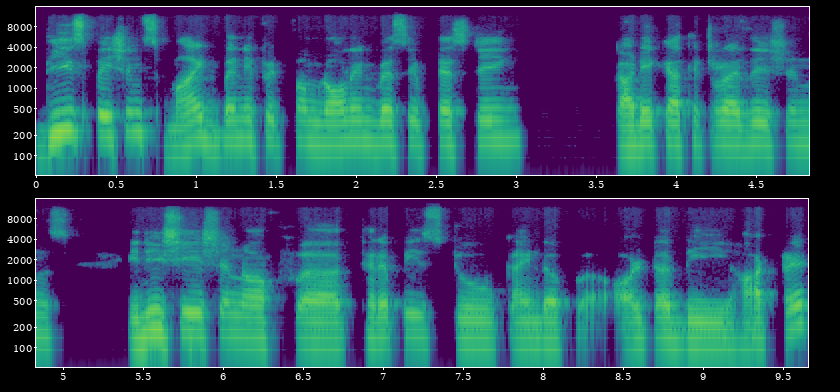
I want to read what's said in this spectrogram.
these patients might benefit from non-invasive testing, cardiac catheterizations, initiation of uh, therapies to kind of alter the heart rate.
